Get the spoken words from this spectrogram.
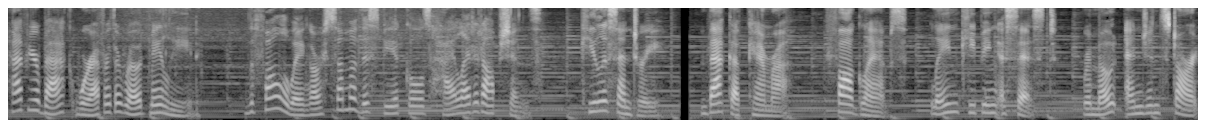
have your back wherever the road may lead. The following are some of this vehicle's highlighted options. Keyless entry, backup camera, fog lamps, lane keeping assist, remote engine start,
